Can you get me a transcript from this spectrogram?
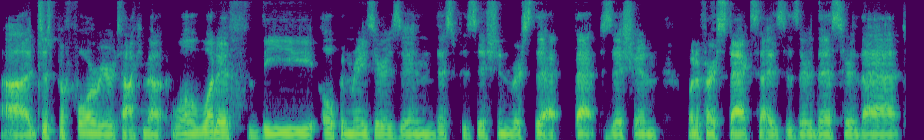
Uh, just before we were talking about, well, what if the open raiser is in this position versus that that position? What if our stack sizes are this or that?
